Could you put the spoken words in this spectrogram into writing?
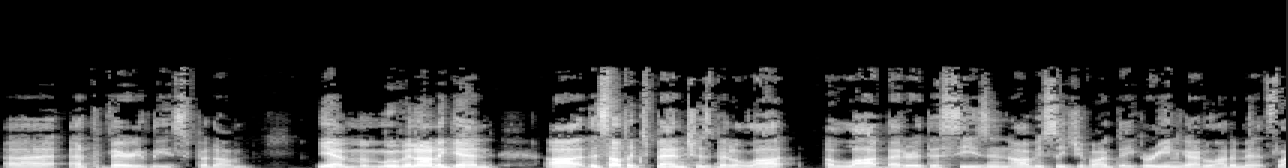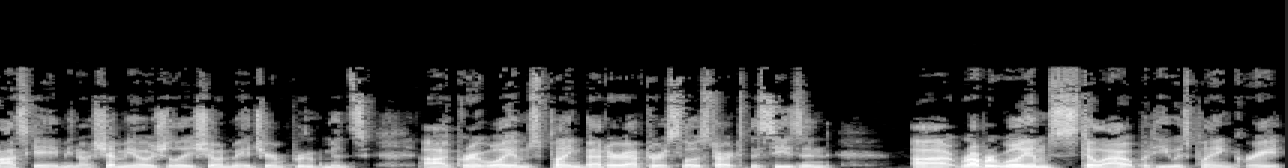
uh, at the very least. But um, yeah. M- moving on again. Uh, the Celtics bench has been a lot a lot better this season. Obviously, Javonte Green got a lot of minutes last game. You know, Semi Ojeleye showing major improvements. Uh, Grant Williams playing better after a slow start to the season. Uh, Robert Williams still out, but he was playing great.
